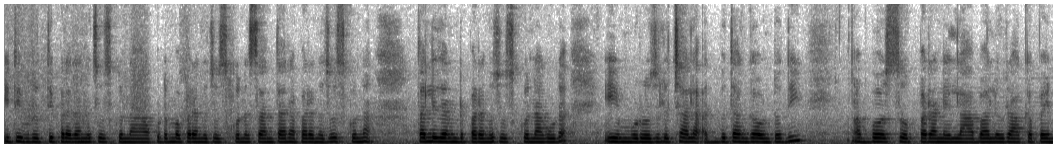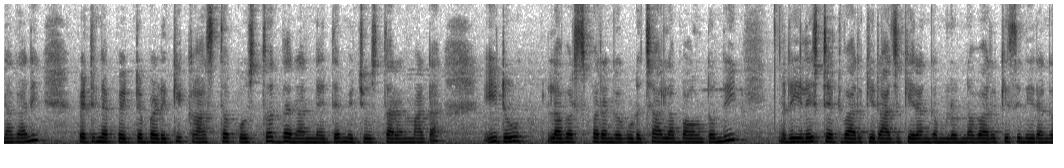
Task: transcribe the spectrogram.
ఇటు వృత్తిపరంగా చూసుకున్న కుటుంబ పరంగా చూసుకున్న సంతాన పరంగా చూసుకున్న తల్లిదండ్రుల పరంగా చూసుకున్నా కూడా ఈ మూడు రోజులు చాలా అద్భుతంగా ఉంటుంది. అబ్బో సూపర్ అనే లాభాలు రాకపోయినా కానీ పెట్టిన పెట్టుబడికి కాస్త కూస్త ధనాన్ని అయితే మీరు చూస్తారనమాట ఇటు లవర్స్ పరంగా కూడా చాలా బాగుంటుంది. రియల్ ఎస్టేట్ వారికి రాజకీయ రంగంలో ఉన్న వారికి సినీ రంగ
